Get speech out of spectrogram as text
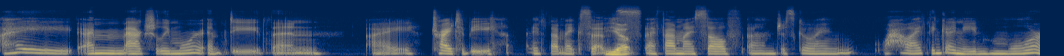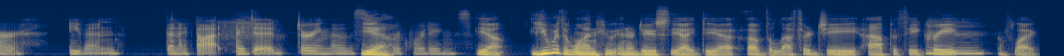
I I'm actually more empty than I try to be, if that makes sense. Yep. I found myself um, just going, wow, I think I need more even than I thought I did during those Yeah. recordings. yeah. You were the one who introduced the idea of the lethargy, apathy creep Mhm. of like,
